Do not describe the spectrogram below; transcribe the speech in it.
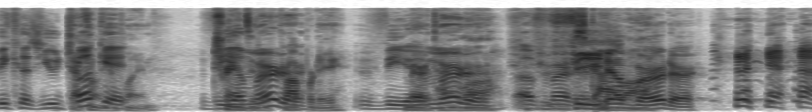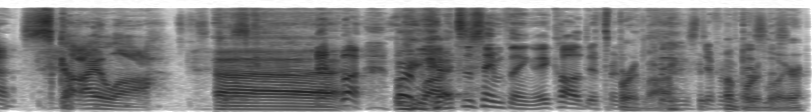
because you took Definitely it via Transitive murder, property, via murder law. of murder, via murder. yeah, sky law. Uh, bird law. It's the same thing. They call it different bird law. things. Different a bird lawyer.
